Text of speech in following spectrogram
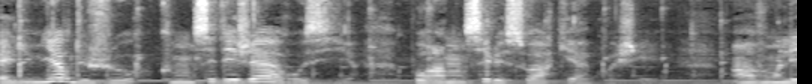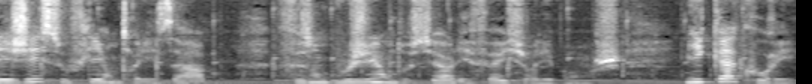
La lumière du jour commençait déjà à rosir pour annoncer le soir qui approchait. Un vent léger soufflait entre les arbres, faisant bouger en douceur les feuilles sur les branches. Mika courait,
